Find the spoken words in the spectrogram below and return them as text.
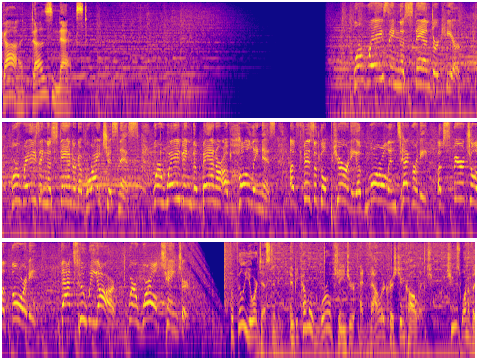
God does next. Standard here. We're raising the standard of righteousness. We're waving the banner of holiness, of physical purity, of moral integrity, of spiritual authority. That's who we are. We're world changers. Fulfill your destiny and become a world changer at Valor Christian College. Choose one of a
